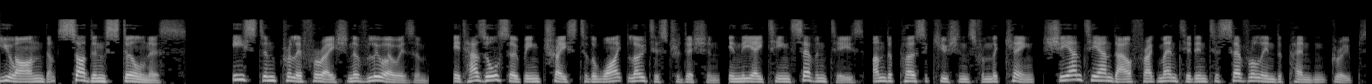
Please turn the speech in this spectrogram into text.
Yuandan sudden stillness, Eastern proliferation of Luoism. It has also been traced to the White Lotus tradition. In the 1870s, under persecutions from the king, Xiantiandao fragmented into several independent groups.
